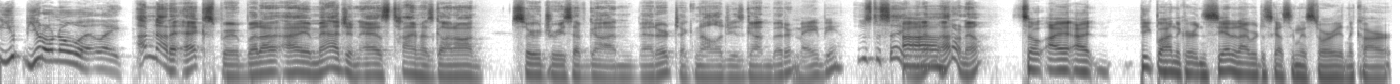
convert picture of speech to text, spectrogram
motherfucker, you you don't know what like. I'm not an expert, but I, I imagine as time has gone on, surgeries have gotten better, technology has gotten better. Maybe. Who's to say? you Uh, know? I don't know. So I, I peek behind the curtains. Sienna and I were discussing this story in the car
